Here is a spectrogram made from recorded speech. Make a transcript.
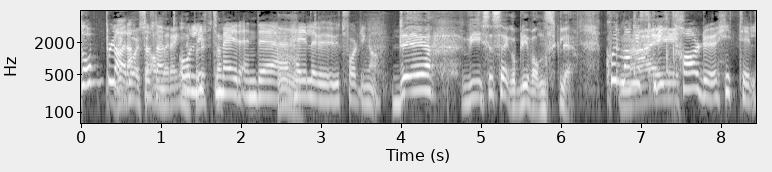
dobler Det går rett ikke og an å slett, regne og på litt lufta. mer enn det hele utfordringa. Det viser seg å bli vanskelig. Hvor mange Nei. skritt har du hittil?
